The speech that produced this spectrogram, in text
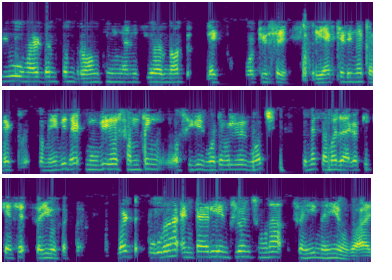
you had done some wrong thing and if you have not like what you say reacted in a correct way, so maybe that movie or something or series whatever you will watch, तुम्हें समझ आएगा कि कैसे सही हो सकता है बट पूरा एंटायरली इन्फ्लुएंस होना सही नहीं होगा आई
